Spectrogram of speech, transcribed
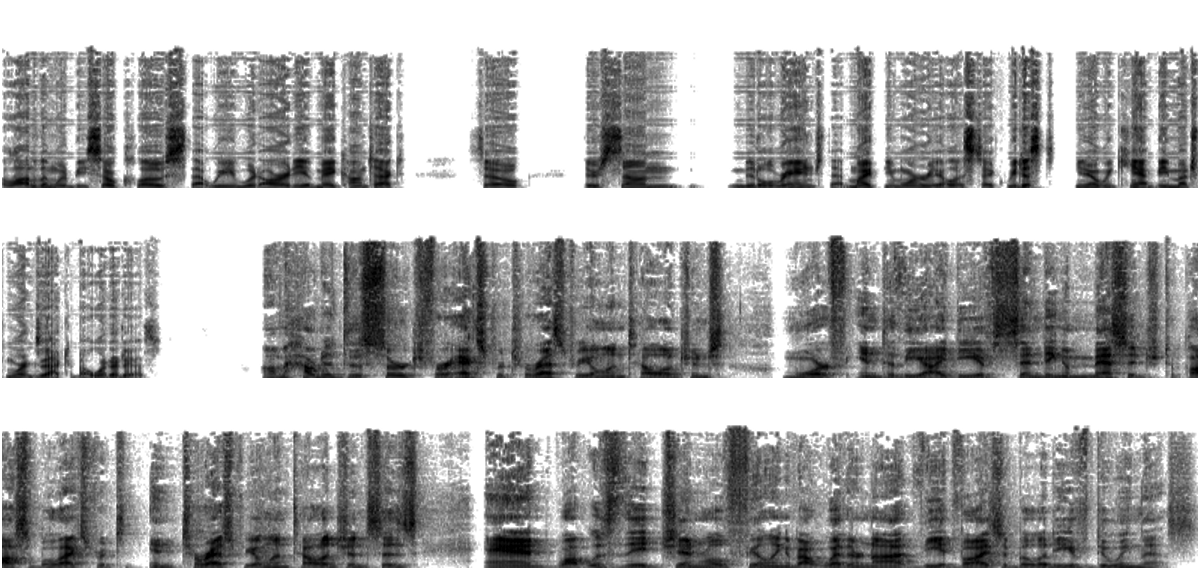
a lot of them would be so close that we would already have made contact. So there's some middle range that might be more realistic. We just, you know, we can't be much more exact about what it is. Um, how did the search for extraterrestrial intelligence morph into the idea of sending a message to possible extraterrestrial intelligences? And what was the general feeling about whether or not the advisability of doing this?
